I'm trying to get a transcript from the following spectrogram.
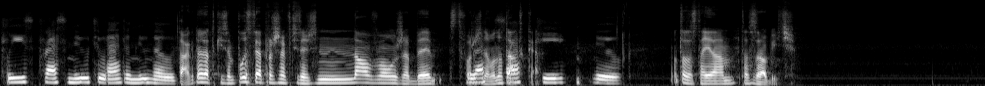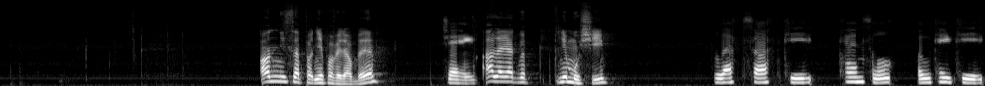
Please press new to add a new note. Tak, notatki są puste. Proszę wcisnąć nową, żeby stworzyć nową notatkę. No to zostaje nam to zrobić. On nic nie powiedziałby, ale jakby nie musi. Left soft key. Cancel. OK key.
